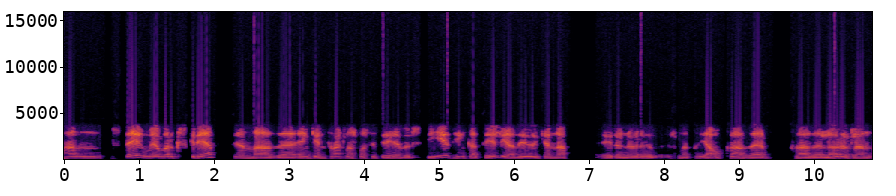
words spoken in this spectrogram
hann steg mjög mörg skref sem að uh, enginn fraklandsfossiti hefur stíð hingað til í að viðkenna í raun og veru svona, já, hvað, uh, hvað lauruglan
